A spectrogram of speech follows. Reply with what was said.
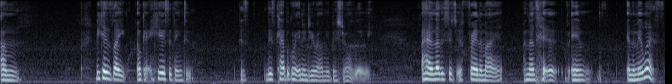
um Because, like, okay, here's the thing, too. Because this Capricorn energy around me been strong lately. I had another friend of mine, another in in the Midwest,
